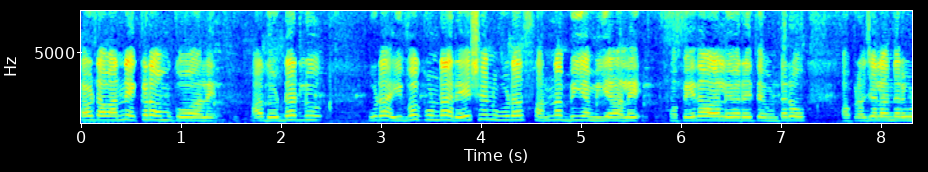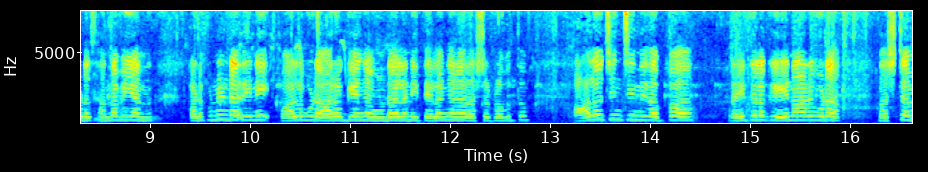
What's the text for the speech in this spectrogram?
కాబట్టి అవన్నీ ఎక్కడ అమ్ముకోవాలి? ఆ దొడ్డట్లు కూడా ఇవ్వకుండా రేషన్ కూడా సన్న బియ్యం ఇవ్వాలి మా పేదవాళ్ళు ఎవరైతే ఉంటారో ఆ ప్రజలందరూ కూడా సన్న బియ్యం కడుపు నిండా తిని వాళ్ళు కూడా ఆరోగ్యంగా ఉండాలని తెలంగాణ రాష్ట్ర ప్రభుత్వం ఆలోచించింది తప్ప రైతులకు ఏనాడు కూడా నష్టం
